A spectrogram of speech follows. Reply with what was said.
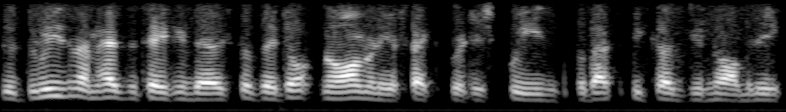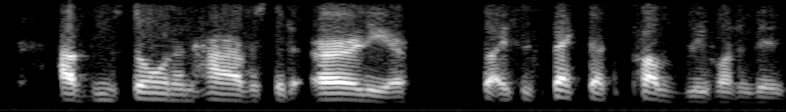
the, the reason I'm hesitating there is because they don't normally affect British queens, but that's because you normally have them sown and harvested earlier. So I suspect that's probably what it is.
